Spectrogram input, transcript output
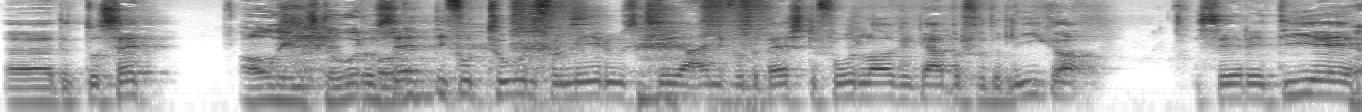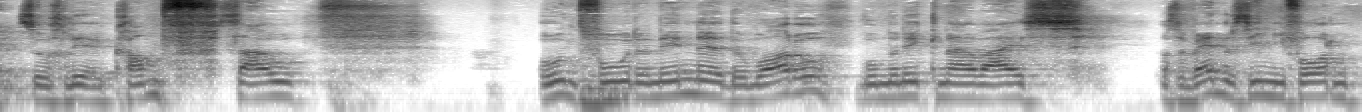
Äh, der Dosset, Alle im Sturm, Dossetti von Tour von mir aus gesehen, einer der besten Vorlagengeber von der Liga. Serie Die, ja. so ein bisschen eine Kampfsau. Und mhm. vorne innen der Waro, wo man nicht genau weiß, also wenn er seine Form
